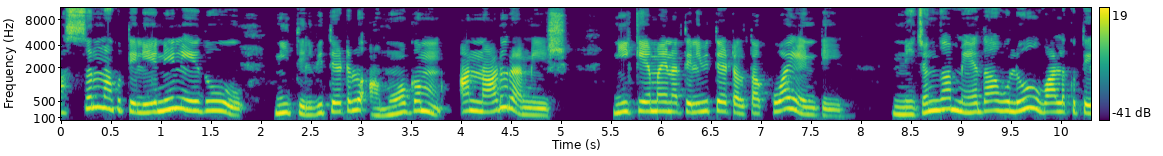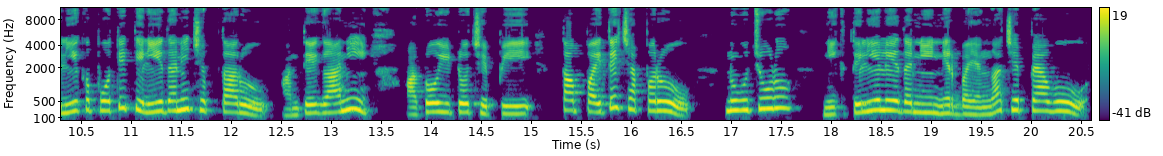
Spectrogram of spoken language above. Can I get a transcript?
అస్సలు నాకు తెలియనే లేదు. నీ తెలివితేటలు అమోఘం అన్నాడు రమేష్. నీకేమైనా తెలివితేటలు తక్కువ ఏంటి? నిజంగా మేధావులు వాళ్ళకు తెలియకపోతే తెలియదని చెప్తారు. అంతేగాని అటో ఇటో చెప్పి తప్పైతే చెప్పరు. నువ్వు చూడు నీకు తెలియలేదని నిర్భయంగా చెప్పావు.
